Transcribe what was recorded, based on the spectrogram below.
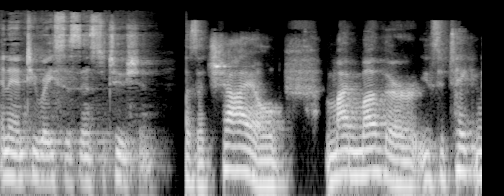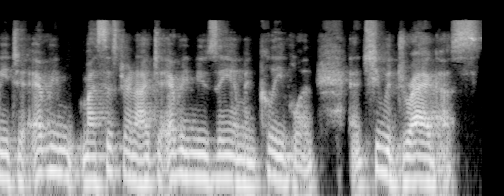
an anti-racist institution. As a child, my mother used to take me to every, my sister and I, to every museum in Cleveland, and she would drag us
